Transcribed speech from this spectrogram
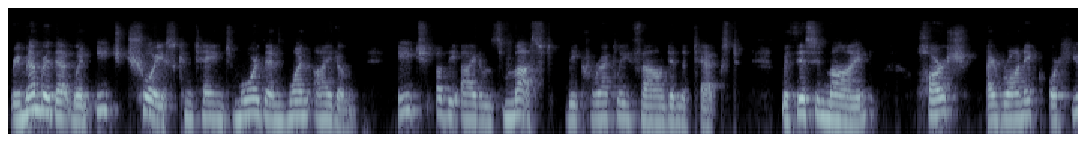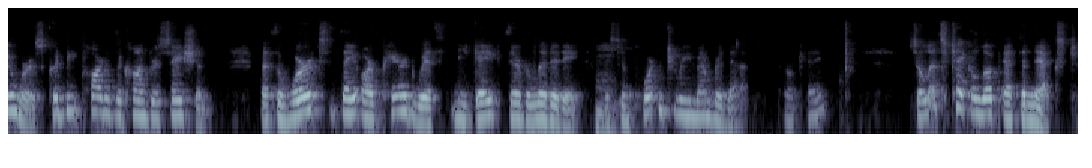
Remember that when each choice contains more than one item, each of the items must be correctly found in the text. With this in mind, harsh, ironic, or humorous could be part of the conversation, but the words they are paired with negate their validity. Hmm. It's important to remember that, okay? So let's take a look at the next.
